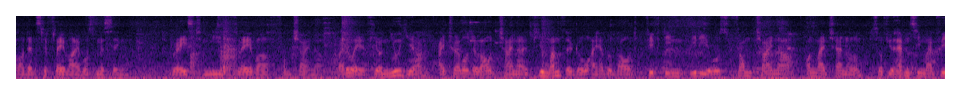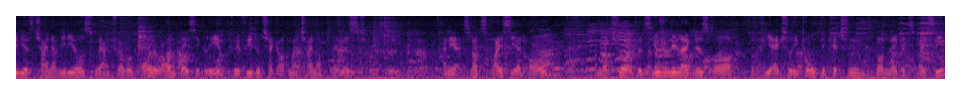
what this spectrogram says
Oh, that's the flavor I was missing. Braised meat flavor from China. By the way, if you're new here, I traveled around China a few months ago. I have about 15 videos from China on my channel. So if you haven't seen my previous China videos, where I traveled all around basically, feel free to check out my China playlist. And yeah, it's not spicy at all. I'm not sure if it's usually like this or if he actually told the kitchen, don't make it spicy.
